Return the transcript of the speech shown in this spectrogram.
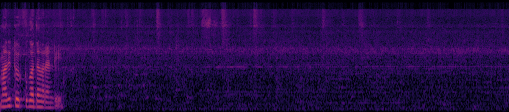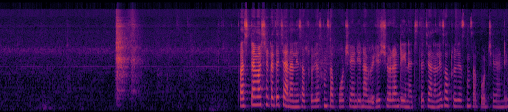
మాది తూర్పుగోదావరి అండి. ఫస్ట్ టైం వచ్చినట్టయితే ఛానల్ని సబ్స్క్రైబ్ చేసుకుని సపోర్ట్ చేయండి. నా వీడియోస్ చూడండి. నచ్చితే ఛానల్ని సబ్స్క్రైబ్ చేసుకుని సపోర్ట్ చేయండి.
